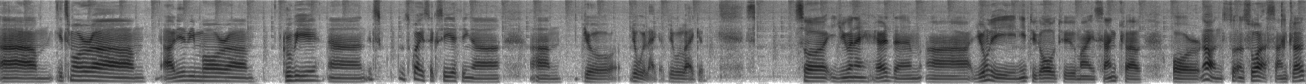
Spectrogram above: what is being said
Um, it's more um, a little bit more um, groovy and it's it's quite sexy I think uh, um, you you will like it you will like it so you wanna hear them, uh, you only need to go to my SoundCloud or no, and so, on SoundCloud.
